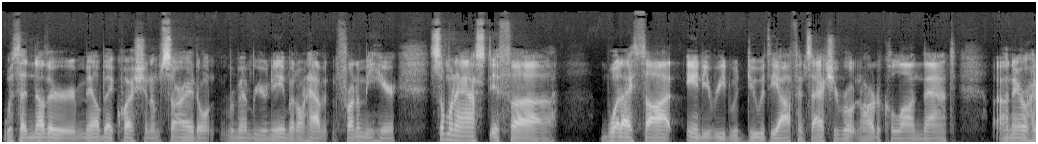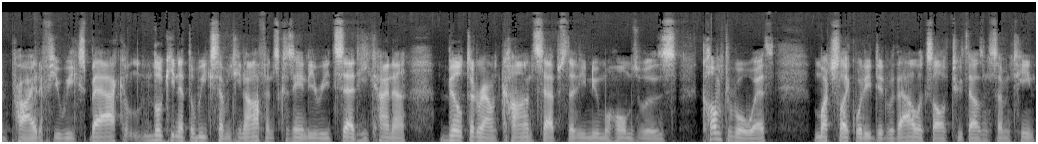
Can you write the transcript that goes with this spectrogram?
with another mailbag question. I'm sorry, I don't remember your name. I don't have it in front of me here. Someone asked if uh, what I thought Andy Reid would do with the offense. I actually wrote an article on that on Arrowhead Pride a few weeks back, looking at the Week 17 offense, because Andy Reid said he kind of built it around concepts that he knew Mahomes was comfortable with, much like what he did with Alex all of 2017.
